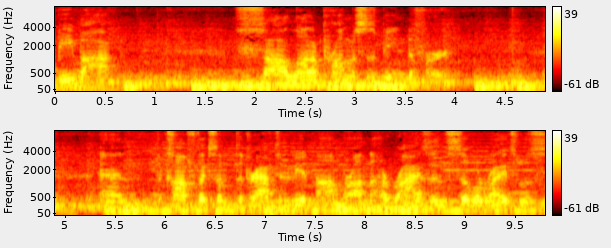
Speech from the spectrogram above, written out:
bebop saw a lot of promises being deferred and the conflicts of the draft in Vietnam were on the horizon. Civil rights was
